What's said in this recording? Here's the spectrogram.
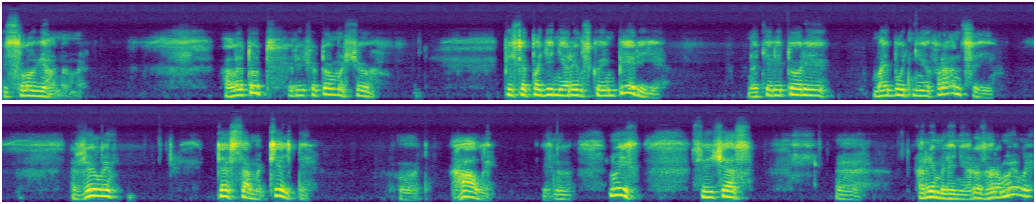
із слов'янами. Але тут річ у тому, що після падіння Римської імперії на території майбутньої Франції жили те ж саме кельти, от, гали. Ну, їх в свій час е, римляні розгромили,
